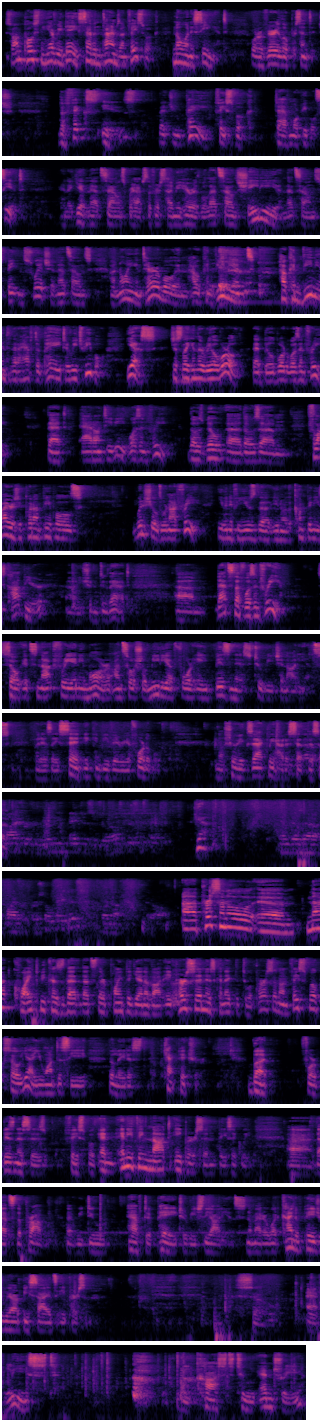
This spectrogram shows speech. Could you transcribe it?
So I'm posting every day seven times on Facebook. No one is seeing it, or a very low percentage. The fix is that you pay Facebook to have more people see it. And again, that sounds, perhaps the first time you hear it, well, that sounds shady, and that sounds bait and switch, and that sounds annoying and terrible, and how convenient, how convenient that I have to pay to reach people. Yes, just like in the real world, that billboard wasn't free. That ad on TV wasn't free. Those bill, uh, those um, flyers you put on people's windshields were not free. Even if you use the, you know, the company's copier, uh, you shouldn't do that. Um, that stuff wasn't free. So it's not free anymore on social media for a business to reach an audience. But as I said, it can be very affordable. And I'll show you exactly how to set this up. Yeah. And does that apply for personal pages or not at all? Uh, personal, um, not quite, because that, that's their point again about a person is connected to a person on Facebook. So yeah, you want to see the latest cat picture. But for businesses, Facebook, and anything not a person, basically. Uh, that's the problem, that we do have to pay to reach the audience, no matter what kind of page we are besides a person. So, at least the cost to entry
